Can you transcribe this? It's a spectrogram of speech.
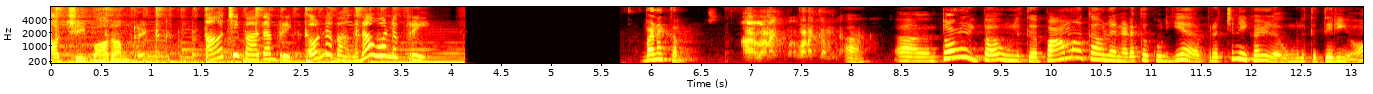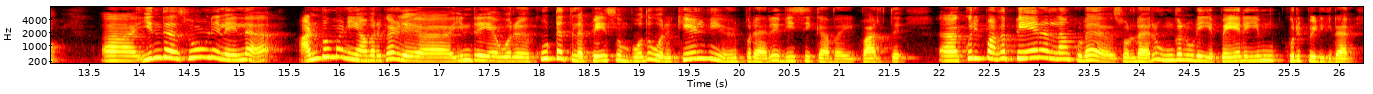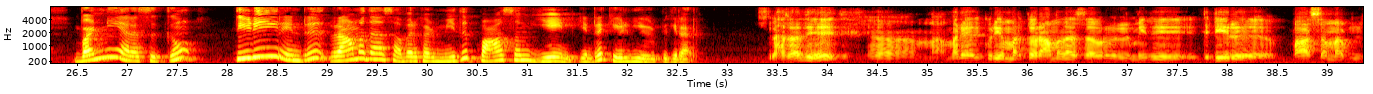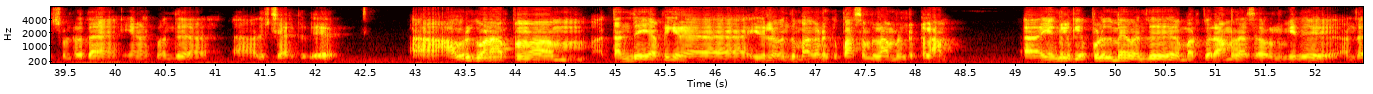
ஆச்சி பாதாம் ட்ரிங்க். ஆச்சி பாதாம் ட்ரிங்க். ஒன்னு வாங்கினா ஒன்னு ஃப்ரீ வணக்கம். வணக்கம் தோழர் இப்போ உங்களுக்கு பாமகவில் நடக்கக்கூடிய பிரச்சனைகள் உங்களுக்கு தெரியும். இந்த சூழ்நிலையில் அன்புமணி அவர்கள் இன்றைய ஒரு கூட்டத்தில் பேசும்போது ஒரு கேள்வி எழுப்புறாரு விசிகாவை பார்த்து. குறிப்பாக பேரெல்லாம் கூட சொல்றாரு. உங்களுடைய பெயரையும் குறிப்பிடுகிறார். வன்னி அரசுக்கும் திடீரென்று ராமதாஸ் அவர்கள் மீது பாசம் ஏன் என்ற கேள்வி எழுப்புகிறார். அதாவது மரியாதைக்குரிய மருத்துவர் ராமதாஸ் அவர்கள் மீது திடீர் பாசம் அப்படின்னு சொல்றத எனக்கு வந்து அதிர்ச்சியா இருக்குது. அவருக்கு வேணா தந்தை அப்படிங்கிற இதுல வந்து மகனுக்கு பாசம் இல்லாமல் இருக்கலாம். எங்களுக்கு எப்பொழுதுமே வந்து மருத்துவர் ராமதாஸ் அவர்கள் மீது அந்த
